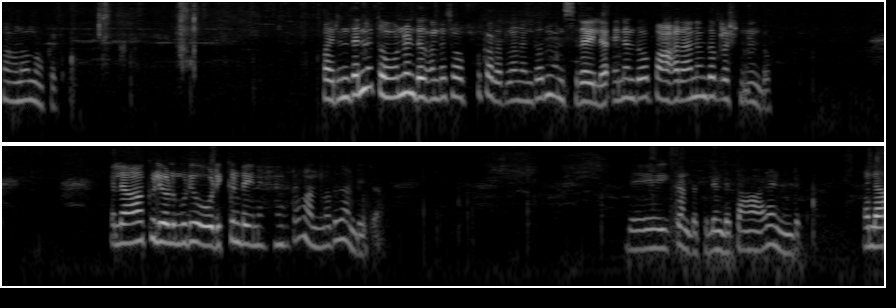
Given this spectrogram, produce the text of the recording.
ആണോ നോക്കട്ടെ. പരുന്തന്നെ തോന്നുന്നുണ്ട് നല്ല ചുവപ്പ് കളറിലാണ് എന്തോന്ന് മനസ്സിലായില്ല. അതിനെന്തോ പാറാനെന്തോ പ്രശ്നമുണ്ടോ? എല്ലാ കിളികളും കൂടി ഓടിക്കണ്ടതിന് എങ്ങോട്ടാ വന്നത് കണ്ടിട്ടാ. ദേ ഈ കണ്ടത്തിലുണ്ട്. താഴെ ഉണ്ട് എല്ലാ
